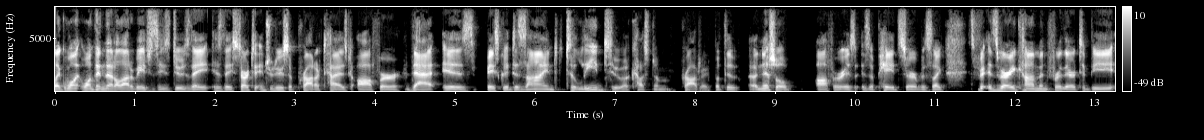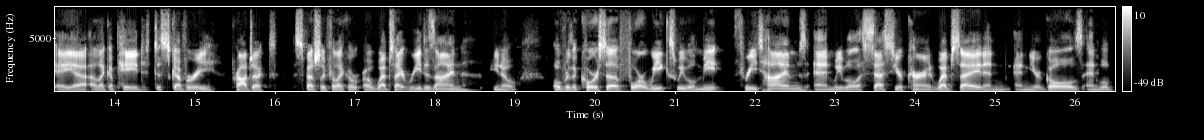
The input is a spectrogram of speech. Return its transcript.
like one, one thing that a lot of agencies do is they is they start to introduce a productized offer that is basically designed to lead to a custom project but the initial offer is is a paid service. Like it's, it's very common for there to be a, a like a paid discovery project especially for like a, a website redesign. You know over the course of four weeks we will meet three times and we will assess your current website and and your goals and we'll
